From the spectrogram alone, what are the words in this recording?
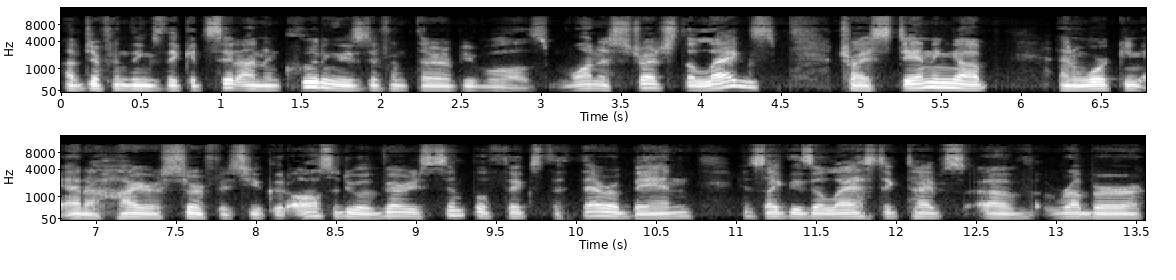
of different things they could sit on, including these different therapy balls. Want to stretch the legs? Try standing up and working at a higher surface. You could also do a very simple fix, the TheraBand. It's like these elastic types of rubber,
